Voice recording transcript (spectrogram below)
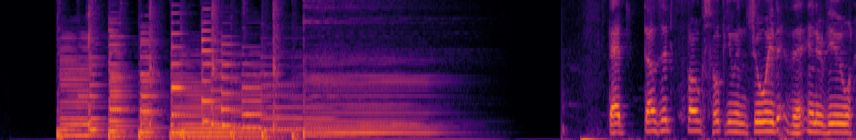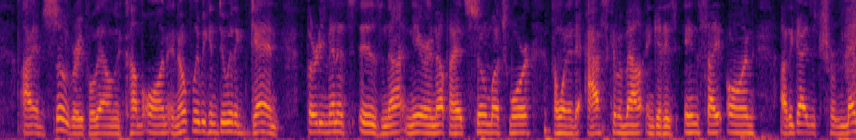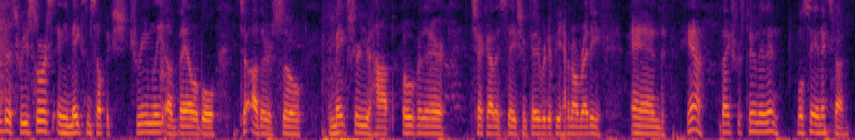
That does it, folks. Hope you enjoyed the interview. I am so grateful to Alan to come on, and hopefully we can do it again. 30 minutes is not near enough. I had so much more I wanted to ask him about and get his insight on. Uh, the guy is a tremendous resource, and he makes himself extremely available to others. So make sure you hop over there, check out his station favorite if you haven't already. And yeah, thanks for tuning in. We'll see you next time.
